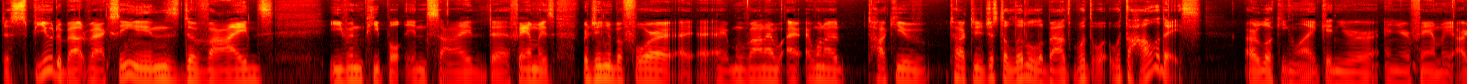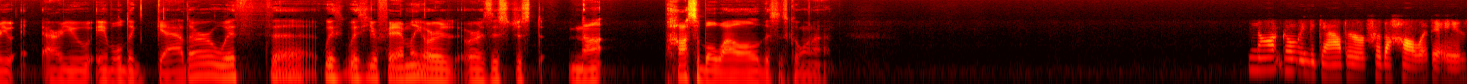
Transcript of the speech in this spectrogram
dispute about vaccines divides even people inside uh, families. Virginia, before I, I move on, I, I want to talk you talk to you just a little about what what the holidays are looking like in your in your family. Are you are you able to gather with uh, with with your family, or or is this just not possible while all of this is going on? Not going to gather for the holidays.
